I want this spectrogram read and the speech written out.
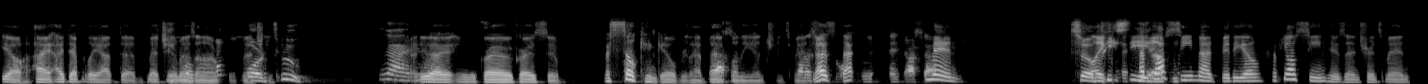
you know, I, I definitely have to mention him as an honorable Or mention. two. You I already do know. that credit credit too. I still can't get over that back on the entrance, man. That's that man. So Like, PC, have y'all um, seen that video? Have y'all seen his entrance, man?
